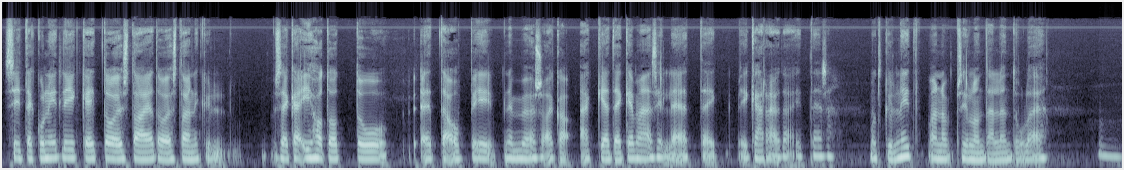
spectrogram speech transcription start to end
sitten kun niitä liikkeitä toistaa ja toistaa, niin kyllä sekä iho tottuu, että oppii ne myös aika äkkiä tekemään silleen, että ei, ei käräytä itseensä. Mutta kyllä niitä aina silloin tällöin tulee. Hmm.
